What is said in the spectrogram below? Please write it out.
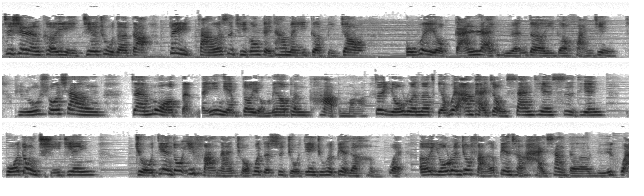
这些人可以接触得到，所以反而是提供给他们一个比较。不会有感染源的一个环境，比如说像在墨尔本，每一年都有 Melbourne Cup 吗？这游轮呢也会安排这种三天四天活动期间，酒店都一房难求，或者是酒店就会变得很贵，而游轮就反而变成海上的旅馆，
